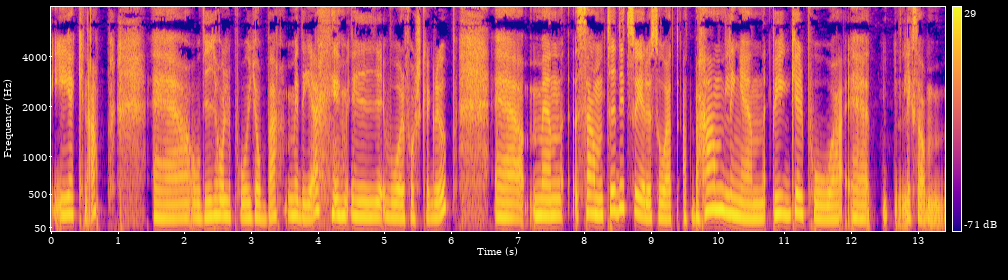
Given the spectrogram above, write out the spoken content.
är knapp. Eh, och vi håller på att jobba med det i, i vår forskargrupp. Eh, men samtidigt så är det så att, att behandlingen bygger på eh, liksom,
